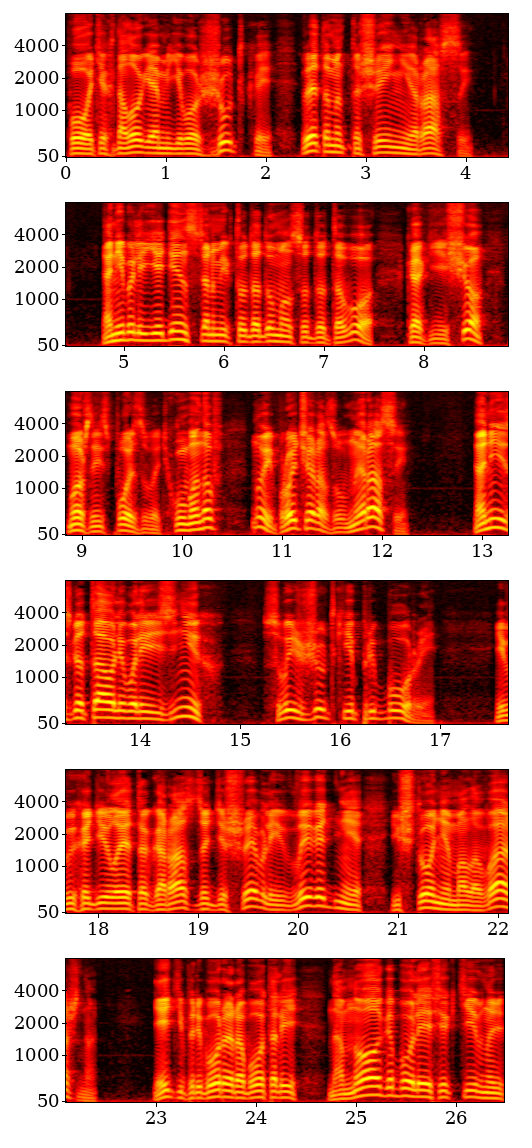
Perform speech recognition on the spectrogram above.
по технологиям его жуткой в этом отношении расы. Они были единственными, кто додумался до того, как еще можно использовать хуманов, ну и прочие разумные расы. Они изготавливали из них свои жуткие приборы, и выходило это гораздо дешевле и выгоднее, и, что немаловажно, эти приборы работали намного более эффективно,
